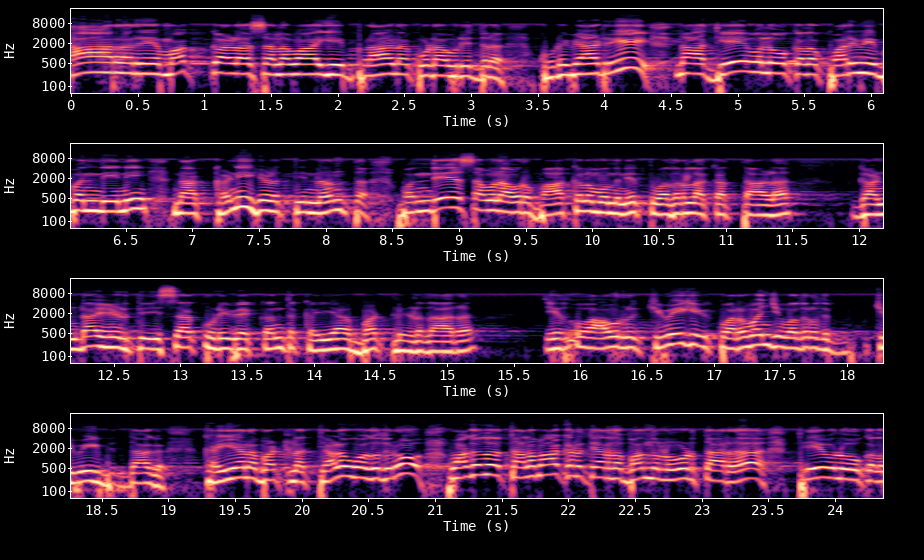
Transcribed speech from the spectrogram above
ಯಾರರೇ ಮಕ್ಕಳ ಸಲುವಾಗಿ ಪ್ರಾಣ ಕೊಡವ್ರಿದ್ರ ಕೊಡಬ್ಯಾಡ್ರಿ. ನಾ ದೇವಲೋಕದ ಕೊರವಿ ಬಂದೀನಿ, ನಾ ಕಣಿ ಹೇಳ್ತೀನಿ ಅಂತ ಒಂದೇ ಸವನ ಅವರು ಬಾಕಲ ಮುಂದೆ ನಿಂತು ಒದರ್ಲಕತ್ತಾಳ. ಗಂಡ ಹೇಳ್ತಿ ಇಸ ಕುಡಿಬೇಕಂತ ಕೈಯಾಗ ಬಟ್ಲು ಹಿಡ್ದಾರ. ಇದು ಅವರು ಕಿವಿಗೆ ಕೊರವಂಜಿ ಒದರೋದು, ಕಿವಿಗೆ ಬಿದ್ದಾಗ ಕೈಯನ ಬಟ್ಲ ತೆಳಗೆ ಒಗದ್ರು, ಒಗದು ತಲಬಾಕಲ ತೆರೆದ ಬಂದು ನೋಡ್ತಾರ. ದೇವಲೋಕದ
